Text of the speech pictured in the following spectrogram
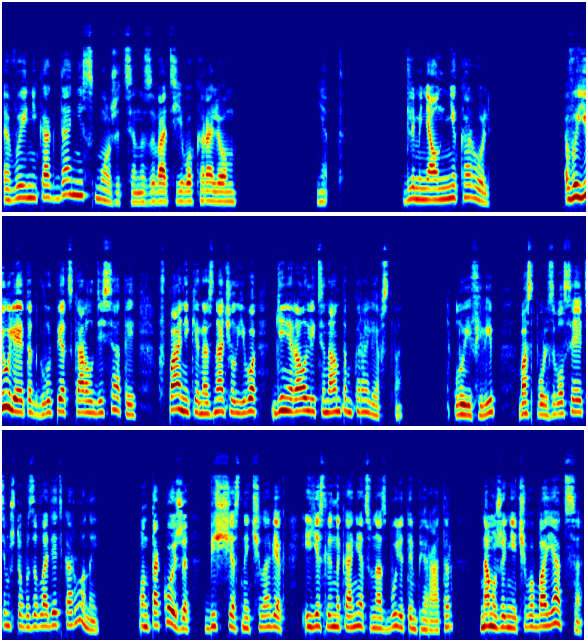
Вы никогда не сможете называть его королем. Нет, для меня он не король. В июле этот глупец Карл X в панике назначил его генерал-лейтенантом королевства. Луи Филипп воспользовался этим, чтобы завладеть короной. Он такой же бесчестный человек, и если, наконец, у нас будет император, нам уже нечего бояться.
